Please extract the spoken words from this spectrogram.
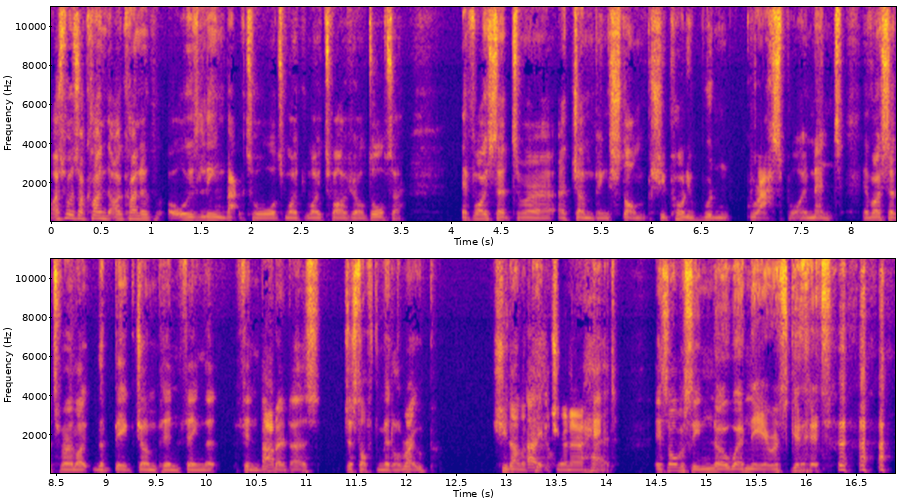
I suppose I kind of I kind of always lean back towards my my 12 year old daughter. If I said to her a jumping stomp, she probably wouldn't grasp what I meant. If I said to her like the big jump in thing that Finn Balor does just off the middle rope, she'd have a picture in her head. It's obviously nowhere near as good.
